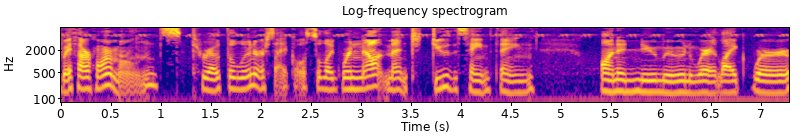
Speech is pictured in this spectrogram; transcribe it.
with our hormones throughout the lunar cycle. So like we're not meant to do the same thing on a new moon where like we're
